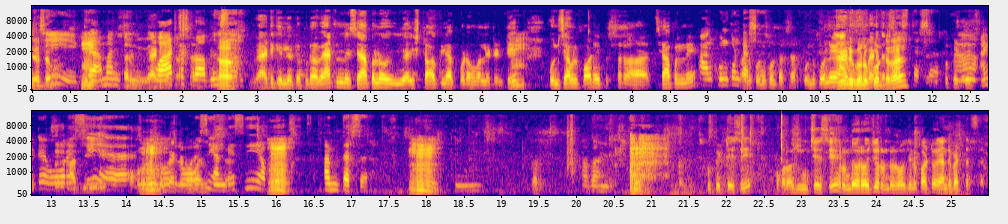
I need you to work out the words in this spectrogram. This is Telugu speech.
చేద్దాం వేటకి వెళ్ళేటప్పుడు ఆ. వేటని చేపలు ఈ స్టాక్ లేకపోవడం వల్ల ఏంటంటే కొన్ని చేపలు పాడైపోతాయి సార్ ఆ చేపల్ని కొనుక్కుంటారు సార్. కొనుక్కొని ఉప్పు కొనుక్కుంటారా? ఎండేసి అప్పుడు అమ్ముతారు సార్. పెడతారు. ఉప్పు పెట్టేసి ఒక రోజు ఉంచేసి రెండో రోజు రెండు రోజుల పాటు ఎండబెడతారు సార్.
